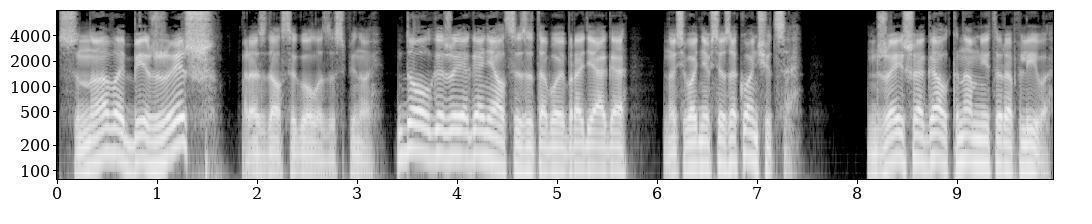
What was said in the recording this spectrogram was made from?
«Снова бежишь?» — раздался голос за спиной. «Долго же я гонялся за тобой, бродяга, но сегодня все закончится. Джей шагал к нам неторопливо.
